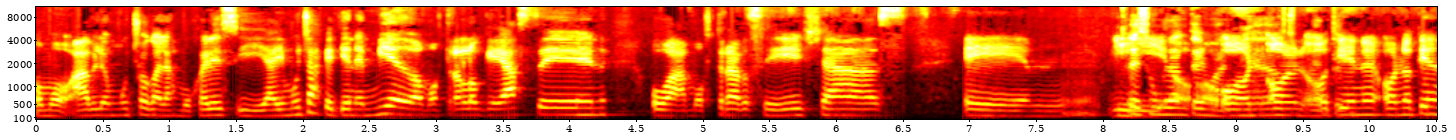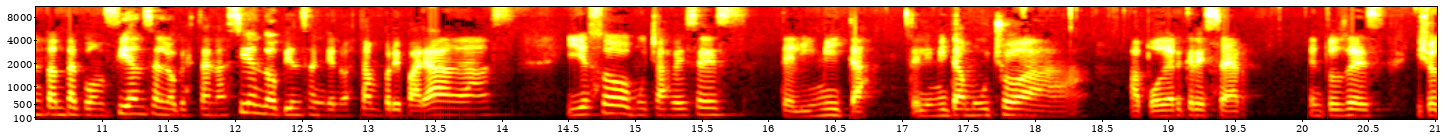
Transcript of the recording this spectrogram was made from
como hablo mucho con las mujeres y hay muchas que tienen miedo a mostrar lo que hacen o a mostrarse ellas. Eh, y, es un gran tema, o, o, o, o, no tienen tanta confianza en lo que están haciendo, piensan que no están preparadas y eso muchas veces te limita, te limita mucho a, a poder crecer. Entonces, y yo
